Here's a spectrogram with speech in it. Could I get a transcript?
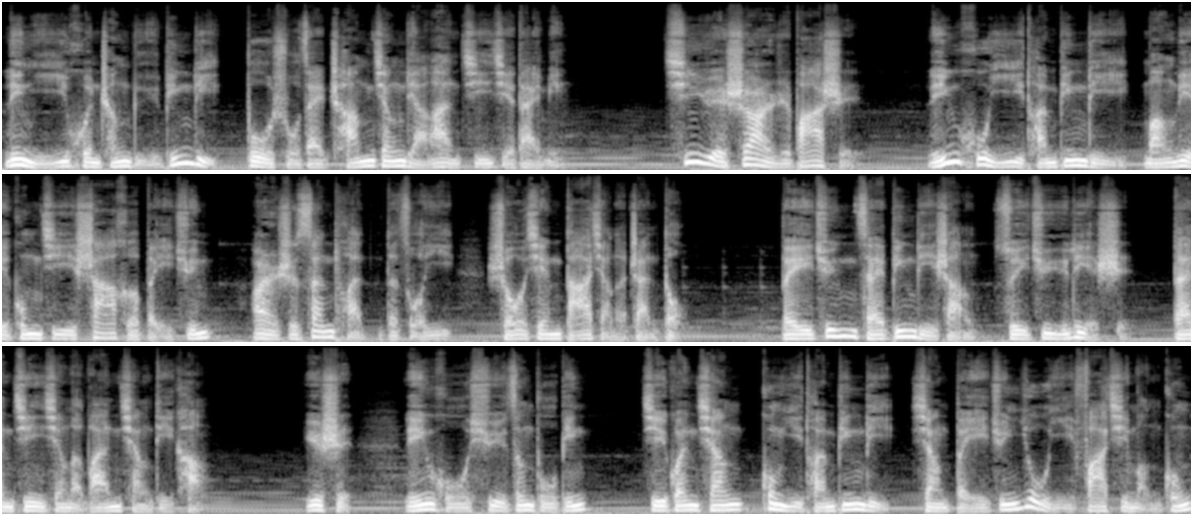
另以一混成旅兵力部署在长江两岸集结待命。七月十二日八时，林虎以一团兵力猛烈攻击沙河北军二十三团的左翼，首先打响了战斗。北军在兵力上虽居于劣势。但进行了顽强抵抗，于是林虎续增步兵、机关枪共一团兵力向北军右翼发起猛攻，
